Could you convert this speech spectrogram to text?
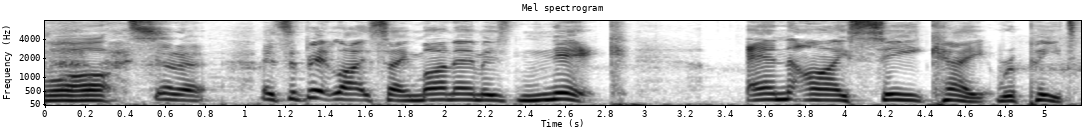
what You know, it's a bit like saying, My name is Nick. N I C K. Repeat,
